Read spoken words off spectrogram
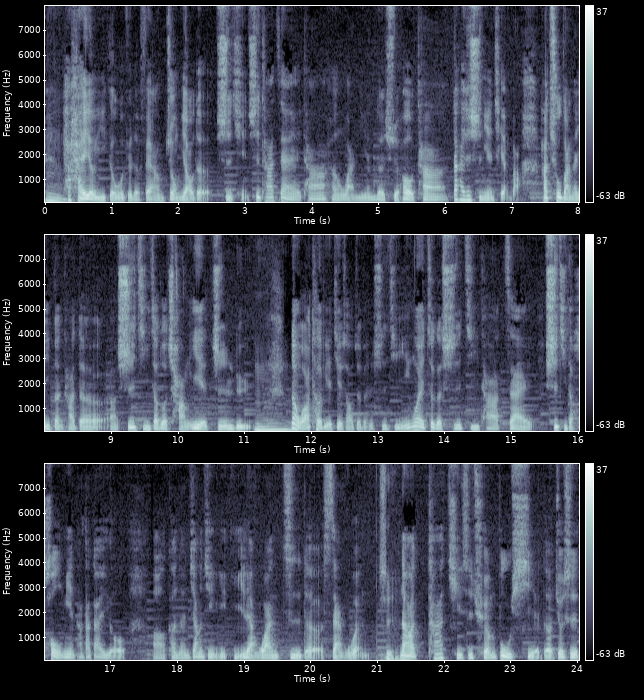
嗯，他还有一个我觉得非常重要的事情，是他在他很晚年的时候，他大概是十年前吧，他出版了一本他的呃诗集，叫做《长夜之旅》。嗯，那我要特别介绍这本诗集，因为这个诗集它在诗集的后面，它大概有啊、呃、可能将近一一两万字的散文。是，那他其实全部写的就是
